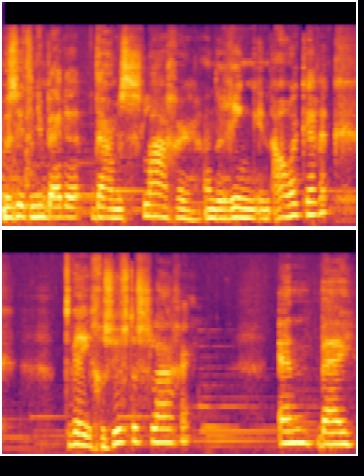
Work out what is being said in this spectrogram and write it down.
We zitten nu bij de dames Slager aan de ring in Ouwekerk. Twee gezusters Slager. En bij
